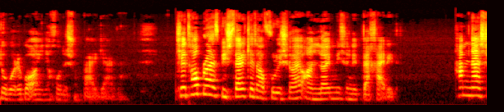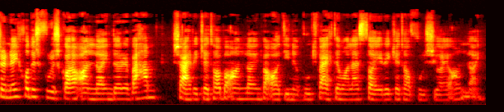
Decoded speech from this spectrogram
دوباره با آین خودشون برگردن. کتاب رو از بیشتر کتاب فروشی های آنلاین می‌تونید بخرید. هم نشر نی خودش فروشگاه آنلاین داره و هم شهر کتاب آنلاین و آدین بوک و احتمالا سایر کتاب فروشی های آنلاین.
